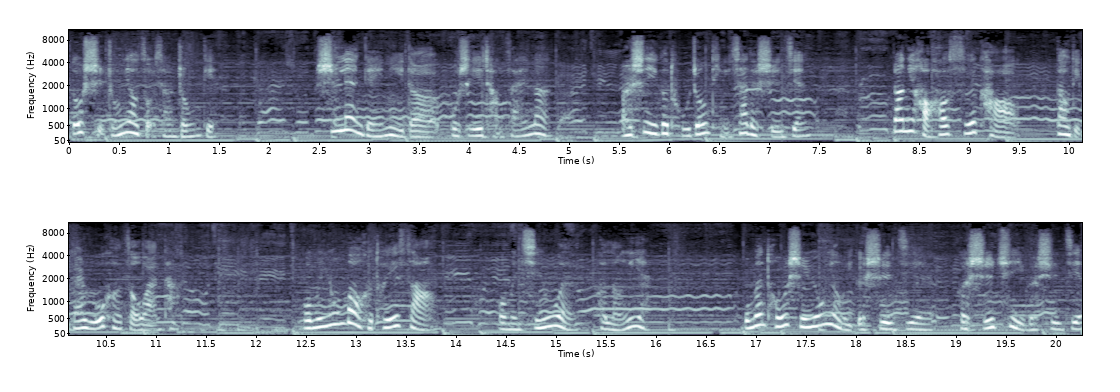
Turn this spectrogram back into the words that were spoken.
都始终要走向终点。失恋给你的不是一场灾难，而是一个途中停下的时间。让你好好思考到底该如何走完它。我们拥抱和推搡，我们亲吻和冷眼，我们同时拥有一个世界和失去一个世界。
